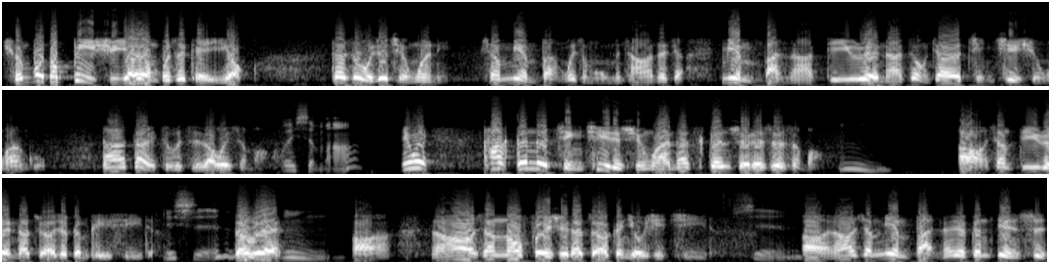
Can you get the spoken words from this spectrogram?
全部都必须要用，不是可以用。但是我就请问你，像面板，为什么我们常常在讲面板啊、低润啊这种叫做景气循环股？大家到底知不知道为什么？为什么？因为它跟着景气的循环，它是跟随的是什么？嗯，啊，像低润，它主要就跟 PC 的，也是，对不对？嗯，啊，然后像 No Flash 它主要跟游戏机的是，啊，然后像面板它就跟电视、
